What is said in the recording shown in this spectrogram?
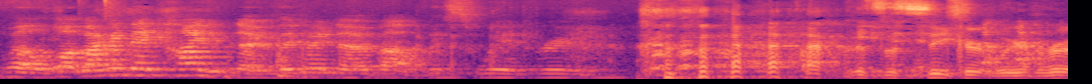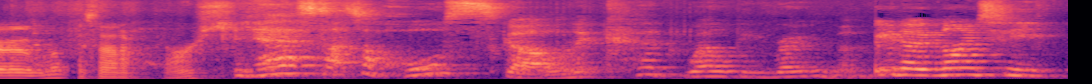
Well, I mean, they kind of know. They don't know about this weird room. it's a secret weird room. Is that a horse? Yes, that's a horse skull, and it could well be Roman. You know, ninety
